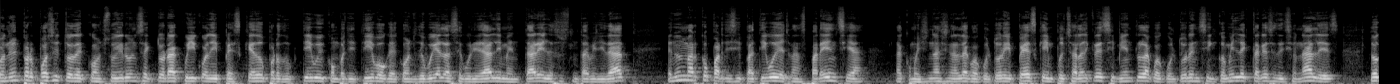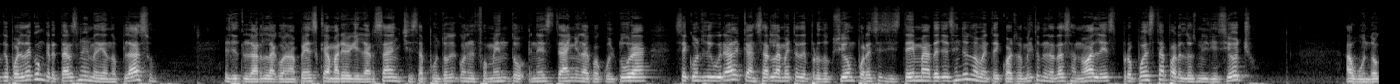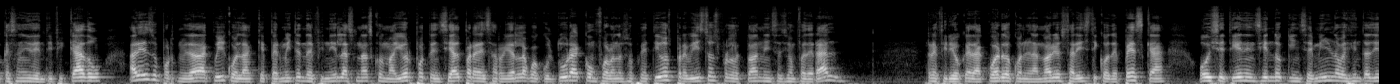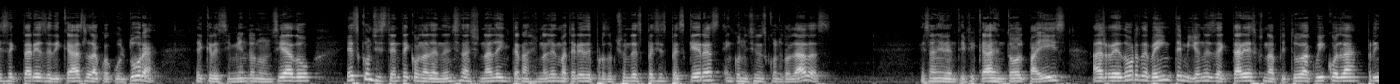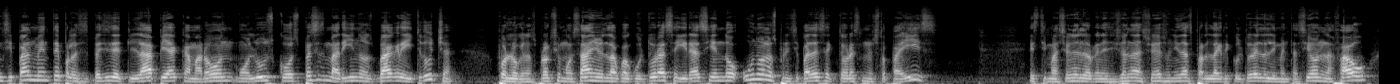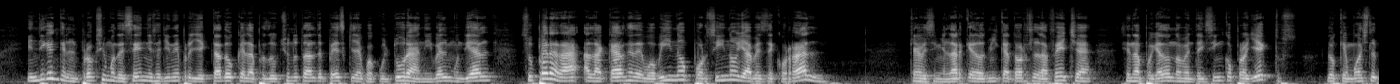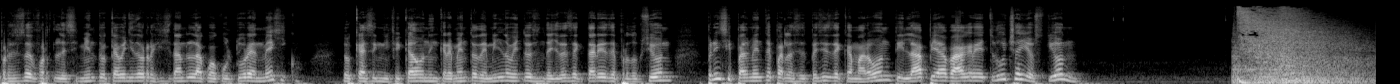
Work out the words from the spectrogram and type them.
Con el propósito de construir un sector acuícola y pesquero productivo y competitivo que contribuya a la seguridad alimentaria y la sustentabilidad, en un marco participativo y de transparencia, la Comisión Nacional de Acuacultura y Pesca impulsará el crecimiento de la acuacultura en 5.000 hectáreas adicionales, lo que podrá concretarse en el mediano plazo. El titular de la Conapesca, Mario Aguilar Sánchez, apuntó que con el fomento en este año en la acuacultura se contribuirá a alcanzar la meta de producción por ese sistema de 394.000 toneladas anuales propuesta para el 2018. Abundó que se han identificado áreas de oportunidad acuícola que permiten definir las zonas con mayor potencial para desarrollar la acuacultura conforme a los objetivos previstos por la actual Administración Federal. Refirió que de acuerdo con el Anuario Estadístico de Pesca, hoy se tienen 115.910 hectáreas dedicadas a la acuacultura. El crecimiento anunciado es consistente con la tendencia nacional e internacional en materia de producción de especies pesqueras en condiciones controladas. Están identificadas en todo el país alrededor de 20 millones de hectáreas con aptitud acuícola, principalmente por las especies de tilapia, camarón, moluscos, peces marinos, bagre y trucha, por lo que en los próximos años la acuacultura seguirá siendo uno de los principales sectores en nuestro país. Estimaciones de la Organización de las Naciones Unidas para la Agricultura y la Alimentación, la FAO, indican que en el próximo decenio se tiene proyectado que la producción total de pesca y acuacultura a nivel mundial superará a la carne de bovino, porcino y aves de corral. Cabe señalar que de 2014 a la fecha se han apoyado 95 proyectos, lo que muestra el proceso de fortalecimiento que ha venido registrando la acuacultura en México, lo que ha significado un incremento de 1.963 hectáreas de producción, principalmente para las especies de camarón, tilapia, bagre, trucha y ostión.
